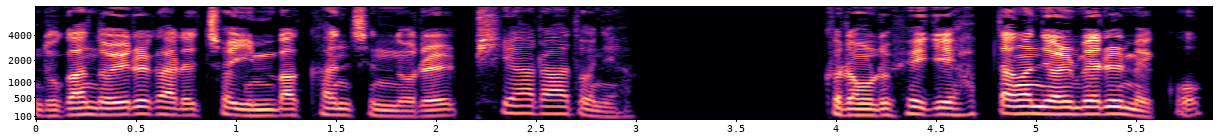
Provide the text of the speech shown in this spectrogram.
누가 너희를 가르쳐 임박한 진노를 피하라 하더냐 그러므로 회개에 합당한 열매를 맺고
